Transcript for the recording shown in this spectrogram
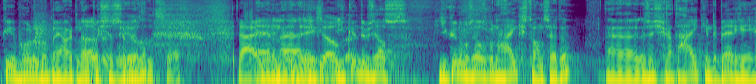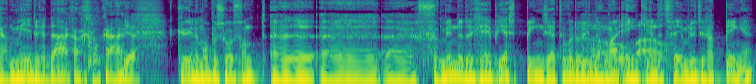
kun je behoorlijk wat mee hardlopen Oh, als je dat dat is zou heel willen. goed zeg. En, En, en- en eh, deze je, ook. je kunt hem zelfs... Je kunt hem zelfs op een hike-stand zetten. Eh, dus als je gaat hiken in de bergen en je gaat meerdere dagen achter elkaar, Ja. kun je hem op een soort van eh, eh, eh, verminderde GPS-ping zetten, waardoor hij nog maar één keer in de Oh, twee minuten gaat pingen.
